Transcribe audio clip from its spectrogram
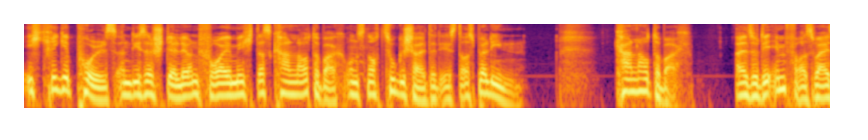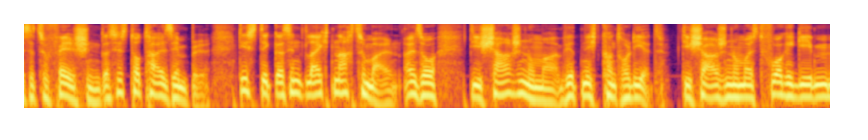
Ich kriege Puls an dieser Stelle und freue mich, dass Karl Lauterbach uns noch zugeschaltet ist aus Berlin. Karl Lauterbach. Also die Impfausweise zu fälschen, das ist total simpel. Die Sticker sind leicht nachzumalen, also die Chargennummer wird nicht kontrolliert. Die Chargennummer ist vorgegeben,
